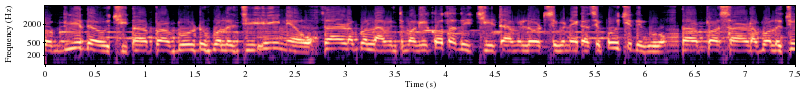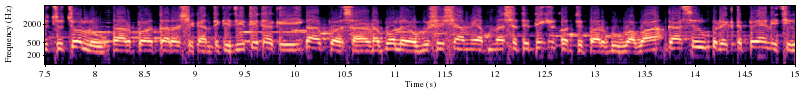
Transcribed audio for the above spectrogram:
বক্স দিয়ে দেওয়া উচিত। তারপর বৌডু বলে যে, এই নেও। সারাটা বলে, আমি তোমাকে কথা দিচ্ছি, এটা আমি লর্ড সেভেনের কাছে পৌঁছে দেবো। তারপর সারাটা বলে চুচু চলো। তারপর তারা সেখান থেকে যেতে থাকে। তারপর সারাটা বলে, অবশেষে আমি আপনার সাথে দেখা করতে পারব, বাবা। গাছের উপর একটা প্রাণী ছিল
